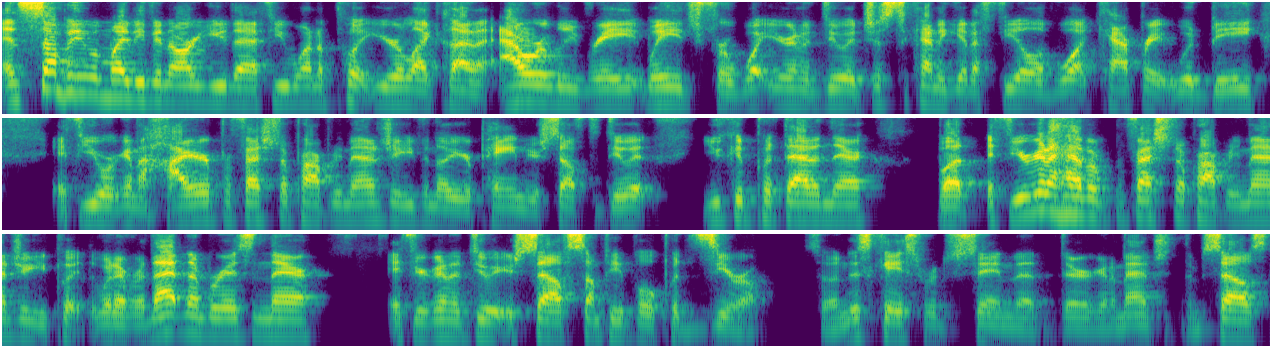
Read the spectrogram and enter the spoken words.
And some people might even argue that if you want to put your like kind of hourly rate wage for what you're going to do it, just to kind of get a feel of what cap rate would be if you were going to hire a professional property manager, even though you're paying yourself to do it, you could put that in there. But if you're going to have a professional property manager, you put whatever that number is in there. If you're going to do it yourself, some people put zero. So in this case, we're just saying that they're going to manage it themselves.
